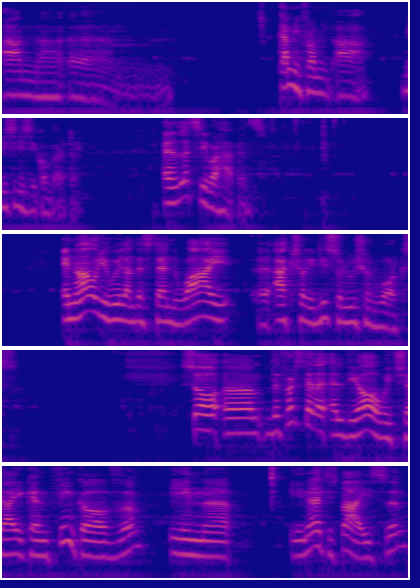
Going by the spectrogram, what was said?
an uh, um, coming from a DC-DC converter. And let's see what happens. And now you will understand why uh, actually this solution works. So um, the first LDO which I can think of in uh, in LTSpice,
